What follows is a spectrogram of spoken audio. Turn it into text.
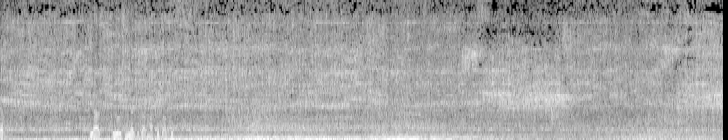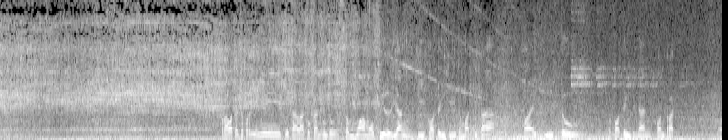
lihat ya glossinya juga masih bagus perawatan seperti ini kita lakukan untuk semua mobil yang di coating di tempat kita baik itu coating dengan kontrak e,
